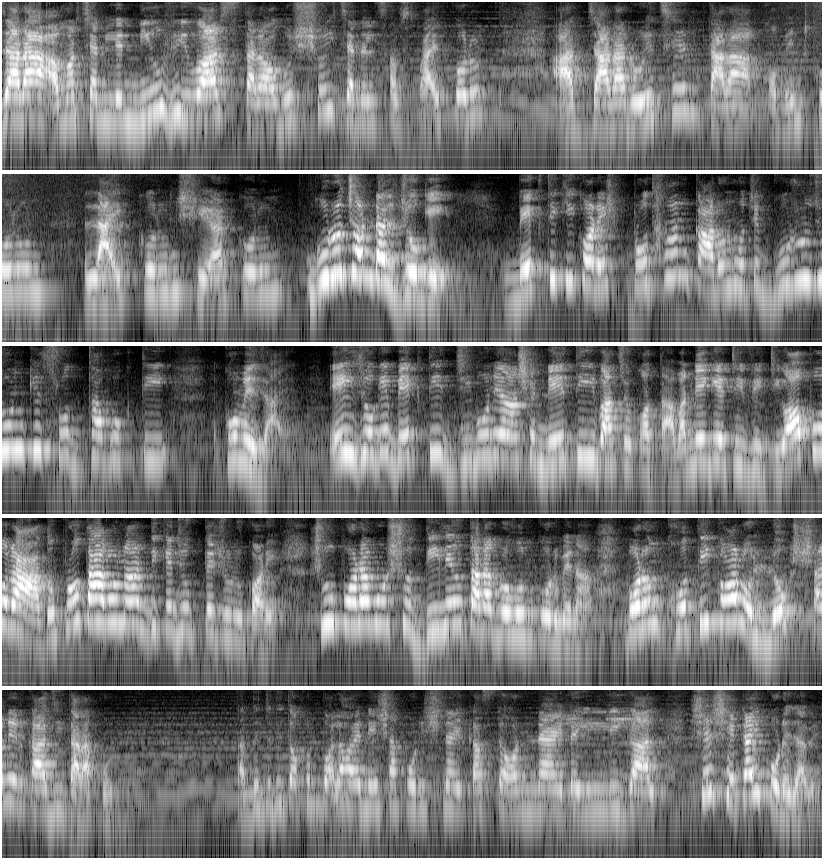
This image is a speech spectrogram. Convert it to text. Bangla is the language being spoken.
যারা আমার চ্যানেলের নিউ ভিউয়ার্স, তারা অবশ্যই চ্যানেল সাবস্ক্রাইব করুন। আর যারা রয়েছেন, তারা কমেন্ট করুন, লাইক করুন, শেয়ার করুন। গুরুচণ্ডাল যোগে ব্যক্তি কি করে? প্রধান কারণ হচ্ছে গুরুজনকে শ্রদ্ধা ভক্তি কমে যায়। এই যোগে ব্যক্তির জীবনে আসে নেতিবাচকতা বা নেগেটিভিটি অপরাধ ও প্রতারণার দিকে ঝুঁকতে শুরু করে। সুপরামর্শ দিলেও তারা গ্রহণ করবে না, বরং ক্ষতিকর ও লোকসানের কাজই তারা করবে। তাদের যদি তখন বলা হয়, নেশা করিস না, এই কাজটা অন্যায়, এটা ইল্লিগাল সে সেটাই করে যাবে।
